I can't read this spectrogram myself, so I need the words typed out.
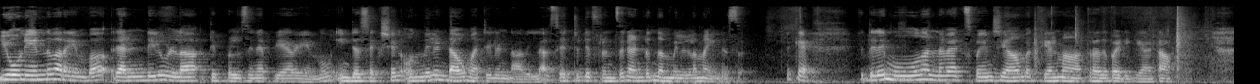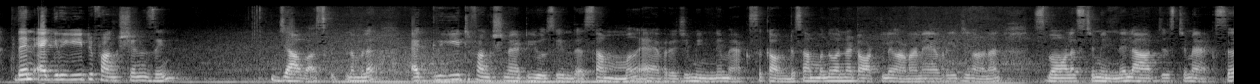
union എന്ന് പറയുമ്പോൾ രണ്ടിലുള്ള ടിപ്പിൾസിനെ അപ്പിയർ ചെയ്യുന്നു. ഇന്റർസെക്ഷൻ ഒന്നിലുണ്ടാവും മറ്റിലുണ്ടാവില്ല. സെറ്റ് ഡിഫറൻസ് രണ്ടും തമ്മിലുള്ള മൈനസ് ഓക്കെ ഇതിൽ മൂന്നെണ്ണം എക്സ്പ്ലെയിൻ ചെയ്യാൻ പറ്റിയാൽ മാത്രം അത് പഠിക്കുക കേട്ടോ. Then aggregate functions in JavaScript നമ്മൾ അഗ്രിഗേറ്റ് ഫംഗ്ഷൻ ആയിട്ട് യൂസ് ചെയ്യുന്നത് sum average min max count sum എന്ന് പറഞ്ഞാൽ ടോട്ടൽ കാണാൻ ആവറേജ് കാണാൻ smallest min largest max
